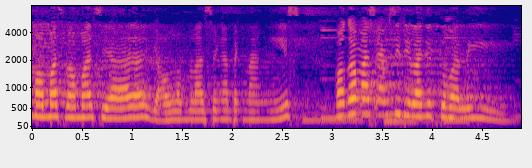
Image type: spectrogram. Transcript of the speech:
mamas-mamas ya. Ya Allah melasengan tek nangis. Moga Mas MC dilanjut kembali.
